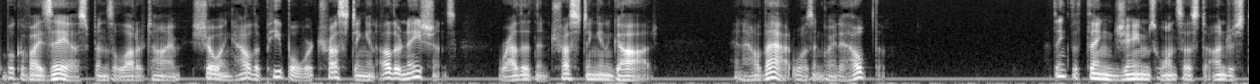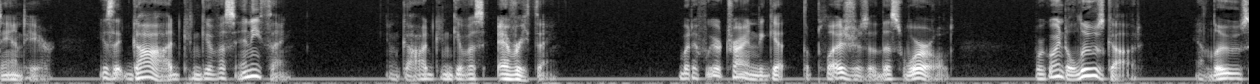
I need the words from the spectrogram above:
The book of Isaiah spends a lot of time showing how the people were trusting in other nations rather than trusting in God, and how that wasn't going to help them. I think the thing James wants us to understand here is that God can give us anything and God can give us everything. But if we are trying to get the pleasures of this world, we're going to lose God and lose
